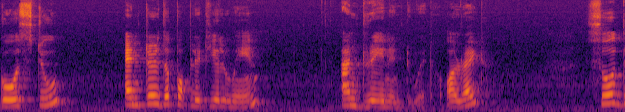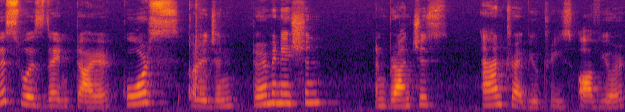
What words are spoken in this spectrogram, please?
goes to enter the popliteal vein and drain into it, alright. So this was the entire course, origin, termination and branches and tributaries of your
